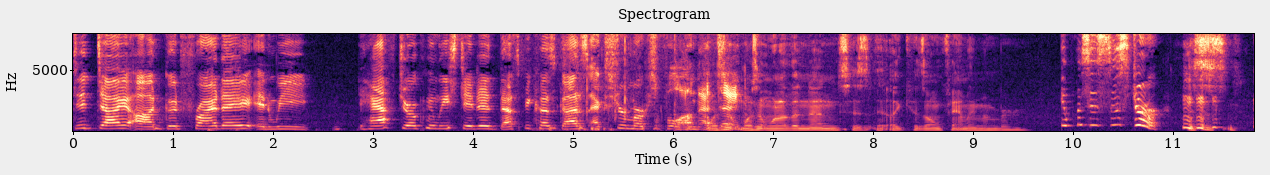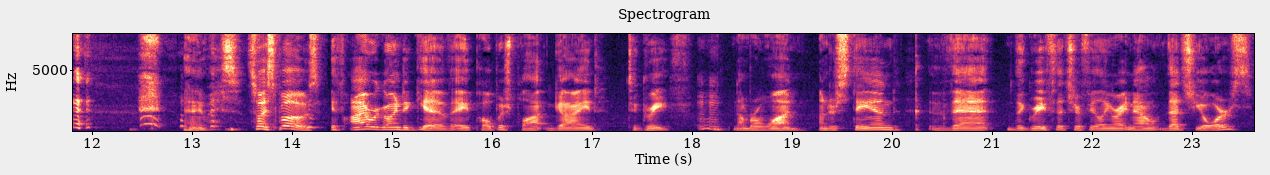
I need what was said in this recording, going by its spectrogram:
did die on Good Friday, and we half jokingly stated that's because God is extra merciful on that Wasn't day. wasn't one of the nuns his like his own family member? It was his sister. This is. Anyways, so I suppose if I were going to give a popish plot guide to grief, mm-hmm. number one, understand that the grief that you're feeling right now, that's yours.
